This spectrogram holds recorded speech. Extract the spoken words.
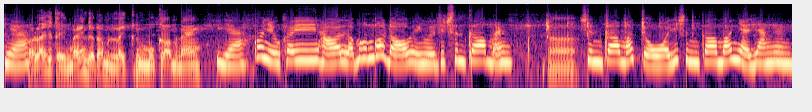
Dạ. Rồi lấy cái tiền bán được đó mình lấy mua cơm mình ăn. Dạ, có nhiều khi họ lụm không có đồ thì người xin cơm ăn à. Xin cơm ở chùa với xin cơm ở nhà văn ăn.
